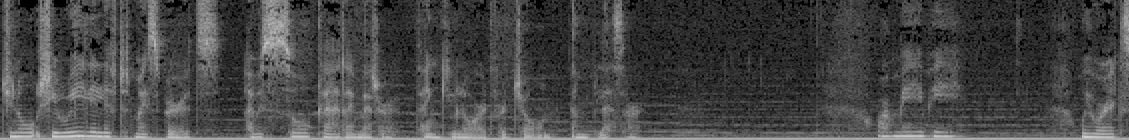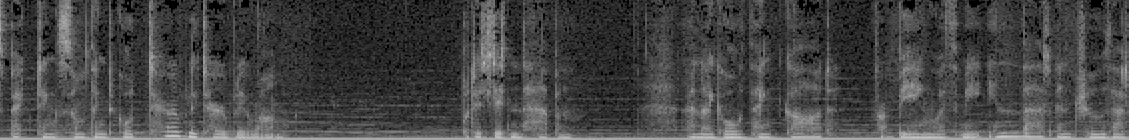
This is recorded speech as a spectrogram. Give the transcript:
do you know, she really lifted my spirits. I was so glad I met her. Thank you, Lord, for Joan, and bless her. Or maybe we were expecting something to go terribly, terribly wrong, but it didn't happen. And I go, thank God for being with me in that and through that.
